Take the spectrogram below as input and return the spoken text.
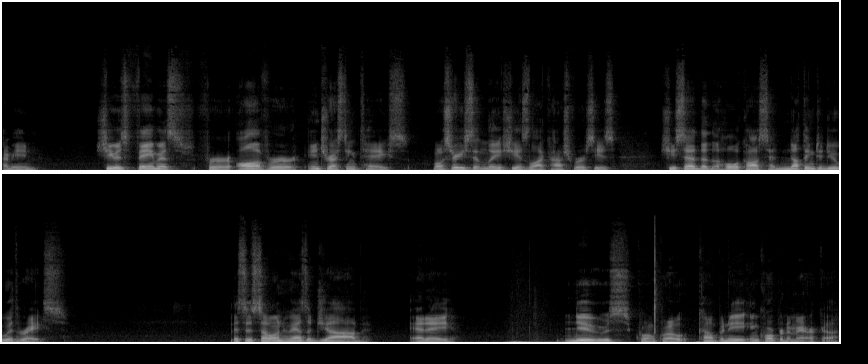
I mean, she was famous for all of her interesting takes. Most recently, she has a lot of controversies. She said that the Holocaust had nothing to do with race. This is someone who has a job at a news, quote unquote, company in corporate America,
